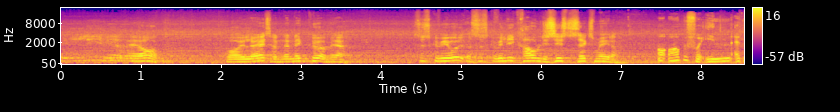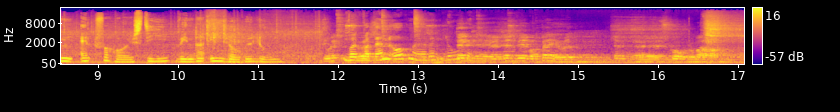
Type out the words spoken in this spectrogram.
Lige ved at være hvor elevatoren den ikke kører mere. Så skal vi ud, og så skal vi lige kravle de sidste 6 meter. Og oppe for enden af den alt for høje stige venter en lukket luge. Hvordan åbner jeg den luge? Den, øh, den vipper bagud. Den øh, skubber du bare op.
